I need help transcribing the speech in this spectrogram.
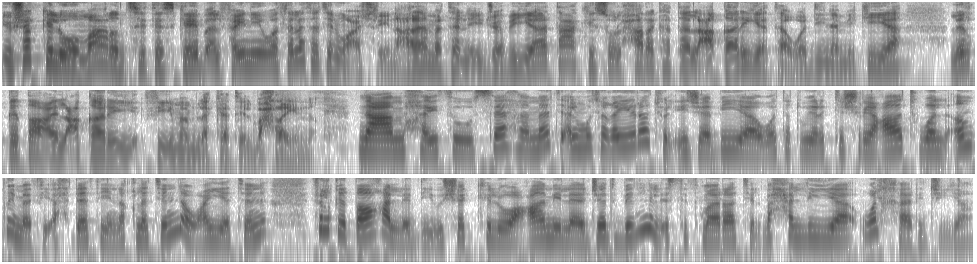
يشكل معرض سيتي سكيب 2023 علامة إيجابية تعكس الحركة العقارية والديناميكية للقطاع العقاري في مملكة البحرين. نعم حيث ساهمت المتغيرات الإيجابية وتطوير التشريعات والأنظمة في إحداث نقلة نوعية في القطاع الذي يشكل عامل جذب للاستثمارات المحلية والخارجية.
